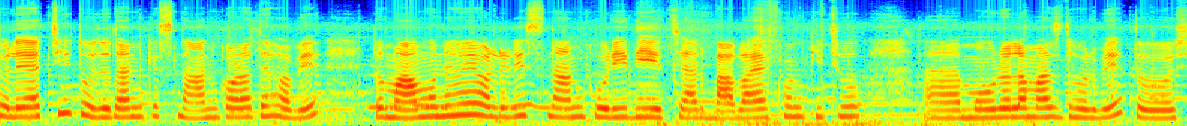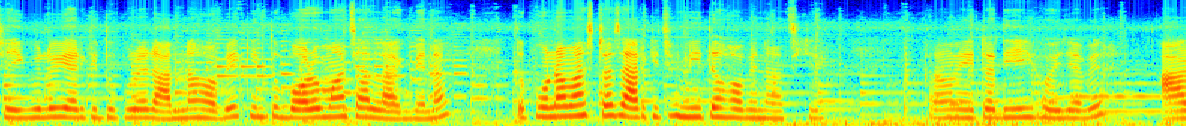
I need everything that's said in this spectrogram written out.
চলে যাচ্ছি। তোজদানকে স্নান করাতে হবে। তো মা মনে হয় অলরেডি স্নান করিয়ে দিয়েছে। আর বাবা এখন কিছু মৌরলা মাছ ধরবে। তো সেইগুলোই আর কি দুপুরে রান্না হবে। কিন্তু বড় মাছ আর লাগবে না। তো পোনা মাছটা আর কিছু নিতে হবে না আজকে। কারণ এটা দিয়েই হয়ে যাবে। আর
